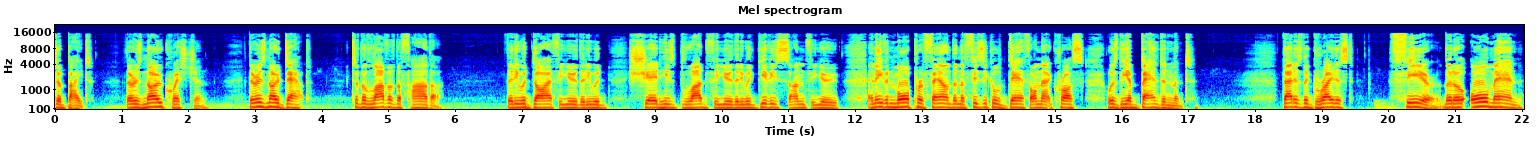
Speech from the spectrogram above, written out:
debate, there is no question. There is no doubt to the love of the Father that he would die for you, that he would shed his blood for you, that he would give his son for you. And even more profound than the physical death on that cross was the abandonment. That is the greatest fear that all man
